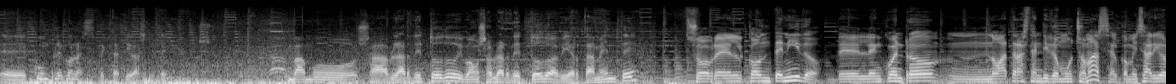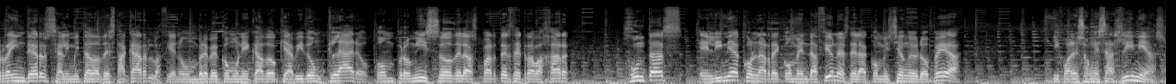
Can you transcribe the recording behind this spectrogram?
eh, cumple con las expectativas que teníamos. Vamos a hablar de todo y vamos a hablar de todo abiertamente. Sobre el contenido del encuentro mm, no ha trascendido mucho más. El comisario Reinders se ha limitado a destacar, lo hacía en un breve comunicado, que ha habido un claro compromiso de las partes de trabajar juntas en línea con las recomendaciones de la Comisión Europea. ¿Y cuáles son esas líneas?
